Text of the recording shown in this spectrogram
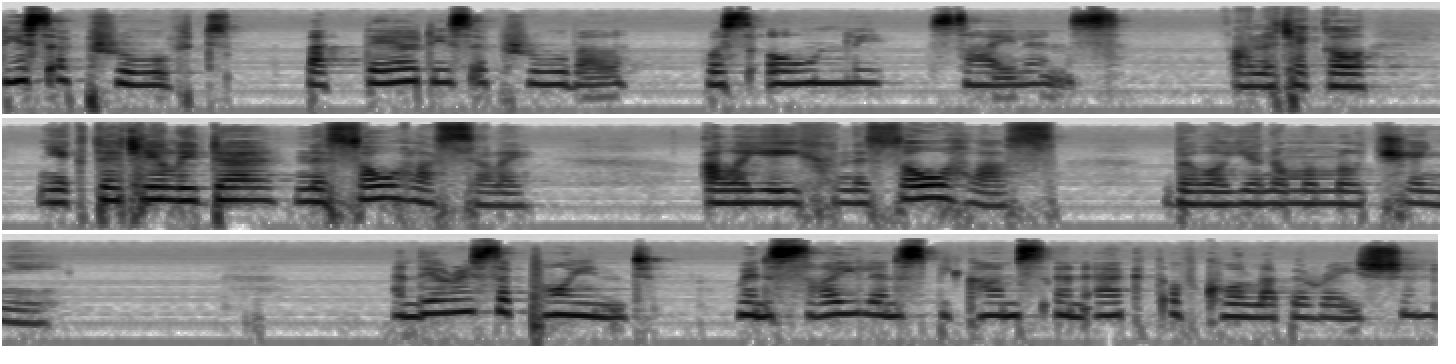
disapproved, but their disapproval was only silence. On řekl, někteří lidé nesouhlasili, ale jejich nesouhlas bylo jenom mlčení. And there is a point when silence becomes an act of collaboration.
